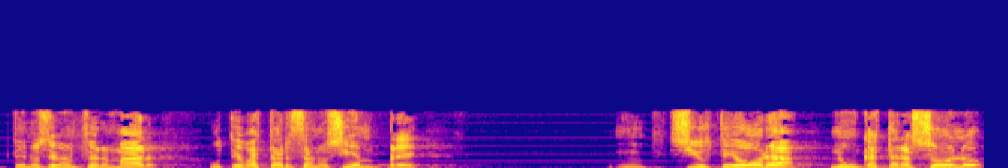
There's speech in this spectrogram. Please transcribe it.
Usted no se va a enfermar, usted va a estar sano siempre. ¿Mm? Si usted ora, nunca estará solo.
